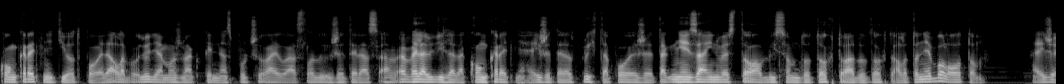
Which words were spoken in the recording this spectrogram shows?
konkrétne ti odpovedal, lebo ľudia možno ako keď nás počúvajú a sledujú, že teraz, a veľa ľudí hľadá konkrétne, hej, že teraz plichta povie, že tak nezainvestoval by som do tohto a do tohto, ale to nebolo o tom. Hej, že,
